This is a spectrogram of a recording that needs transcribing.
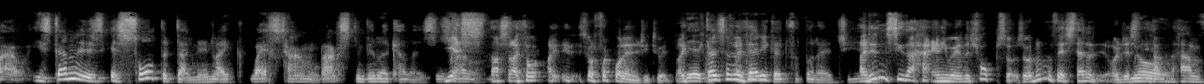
wow. He's done is is sort of done in like West Ham, or Aston Villa colours. Yes, well. that's. I thought I, it's got football energy to it. Like, yeah, it does have I a think- very good football energy. I didn't see that hat anywhere in the shop, so so I don't know if they're selling it or just No. to have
